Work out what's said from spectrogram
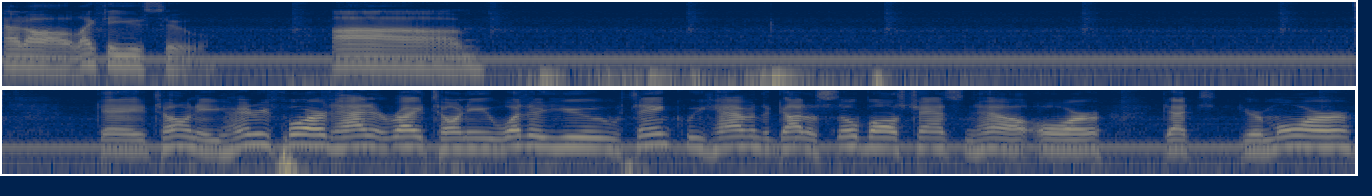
at all like they used to. Um, Okay, Tony. Henry Ford had it right, Tony. Whether you think we haven't got a snowball's chance in hell or that you're more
